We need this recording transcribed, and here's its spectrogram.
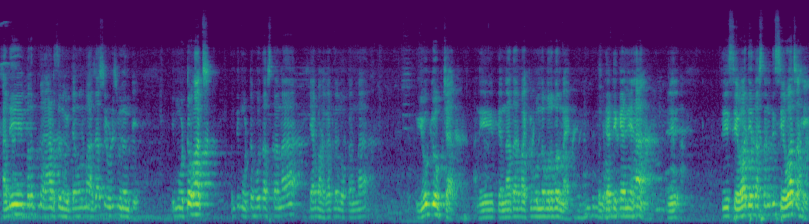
खाली परत अडचण होईल. त्यामुळे माझं असं एवढीच विनंती की मोठं व्हाच पण ते मोठं होत असताना या भागातल्या लोकांना योग्य उपचार आणि त्यांना आता बाकी बोलणं बरोबर नाही. पण त्या ठिकाणी हा म्हणजे ती सेवा देत असताना ती सेवाच आहे.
